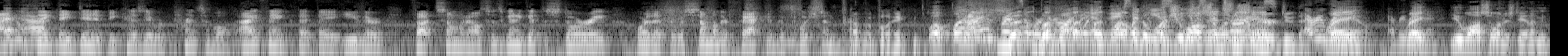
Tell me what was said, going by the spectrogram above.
I don't I- think they did it because they were principled. I think that they either thought someone else was going to get the story or that there was some other factor that pushed them. Probably. Well, well, I have friends that were but- gone, but- and they but- said but he's, what you he's also notorious. understand- do that. Everyone Ray, knew. Everyone Ray, knew. you also understand. I mean,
